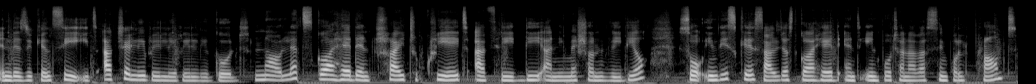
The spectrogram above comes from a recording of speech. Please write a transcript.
and as you can see it's actually really really good now let's go ahead and try to create a 3d animation video so in this case i'll just go ahead and input another simple prompt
